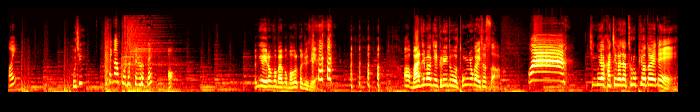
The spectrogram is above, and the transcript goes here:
어이? 뭐지? 생각보다 별론데? 여기 이런 거 말고 먹을 거 주세요. 어 마지막에 그래도 동료가 있었어. 와! 친구야 같이 가자 트로피 얻어야 돼.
